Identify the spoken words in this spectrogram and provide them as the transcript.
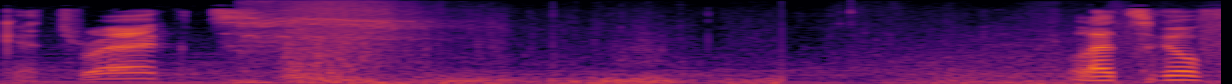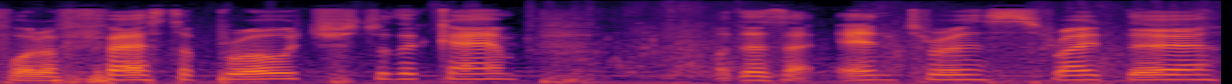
Get wrecked. Let's go for a fast approach to the camp. Oh, there's an entrance right there.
